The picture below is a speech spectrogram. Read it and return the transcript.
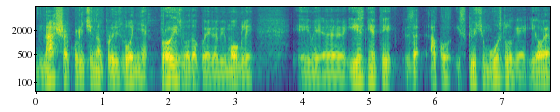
naša količina proizvodnje, proizvoda kojega bi mogli e, iznijeti, za, ako isključimo usluge i ove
